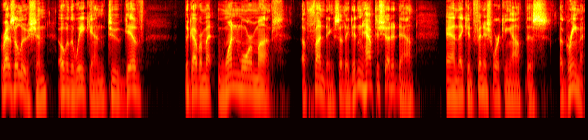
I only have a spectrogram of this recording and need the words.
resolution over the weekend to give the government one more month of funding so they didn't have to shut it down and they can finish working out this agreement.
